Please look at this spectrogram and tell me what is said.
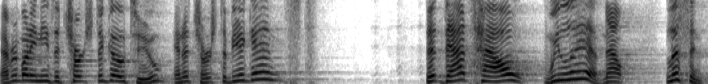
Everybody needs a church to go to and a church to be against. That that's how we live. Now, listen,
